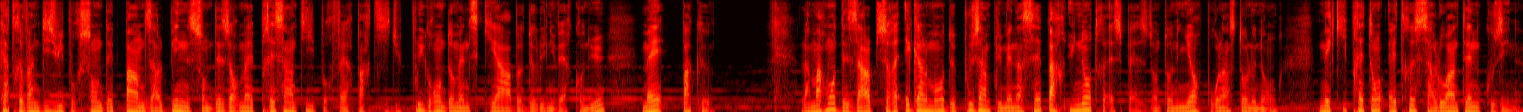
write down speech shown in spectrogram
98% des pentes alpines sont désormais pressenties pour faire partie du plus grand domaine skiable de l'univers connu, mais pas que. La marmotte des Alpes serait également de plus en plus menacée par une autre espèce dont on ignore pour l'instant le nom, mais qui prétend être sa lointaine cousine.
